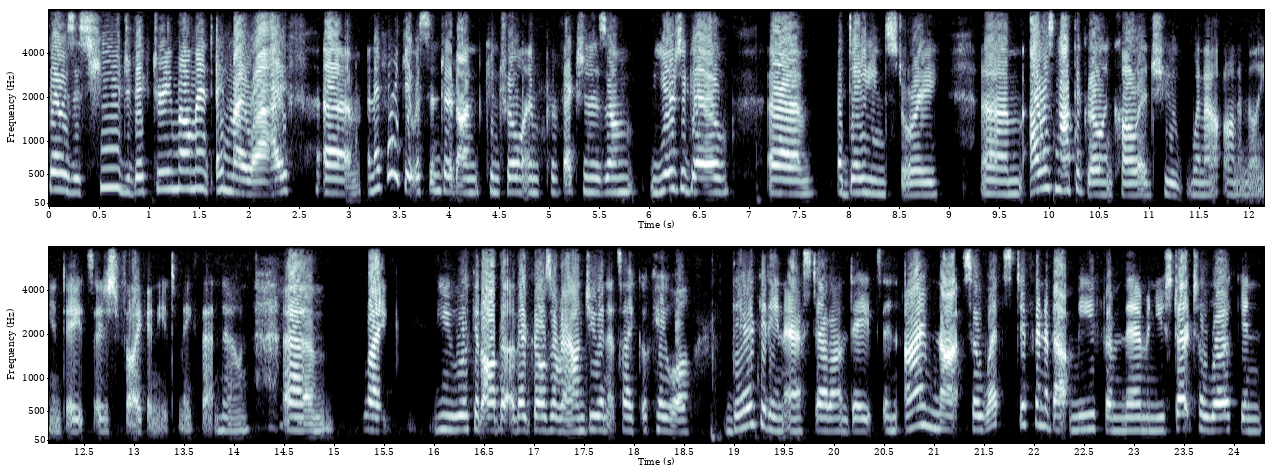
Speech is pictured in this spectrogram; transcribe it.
there was this huge victory moment in my life, um, and I feel like it was centered on control and perfectionism years ago. Um, a dating story. Um, I was not the girl in college who went out on a million dates. I just feel like I need to make that known. Um, like you look at all the other girls around you, and it's like, okay, well, they're getting asked out on dates, and I'm not. So what's different about me from them? And you start to look, and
